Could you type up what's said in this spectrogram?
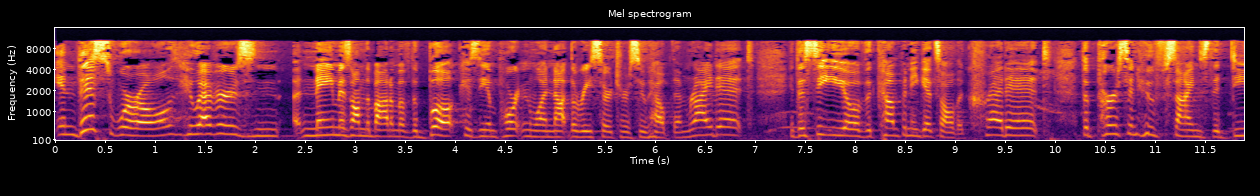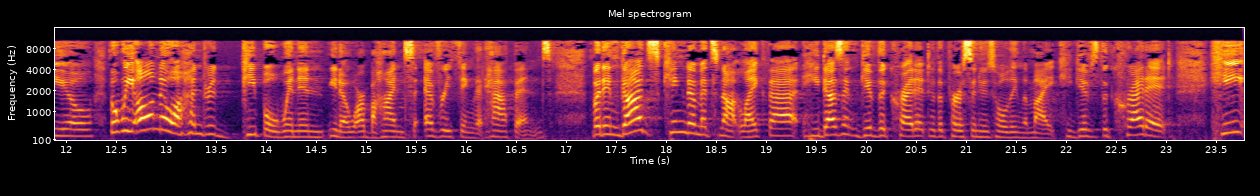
in this world, whoever's name is on the bottom of the book is the important one, not the researchers who helped them write it. The CEO of the company gets all the credit. The person who signs the deal. But we all know a hundred people when in, you know, are behind everything that happens. But in God's kingdom, it's not like that. He doesn't give the credit to the person who's holding the mic. He gives the credit. He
